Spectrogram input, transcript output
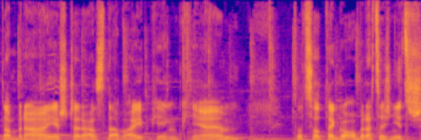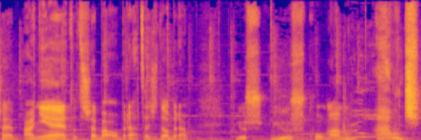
Dobra, jeszcze raz, dawaj, pięknie. To co, tego obracać nie trzeba. A nie, to trzeba obracać, dobra. Już, już kumam. Auć!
